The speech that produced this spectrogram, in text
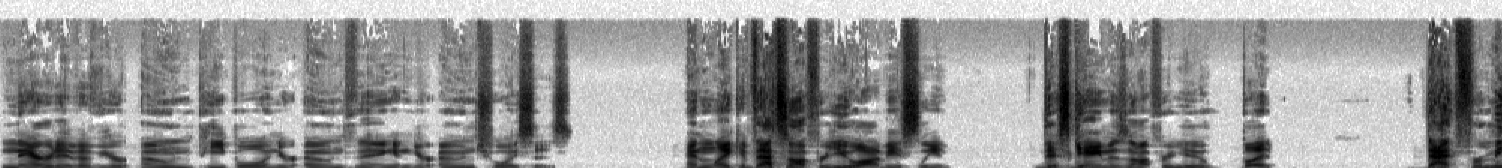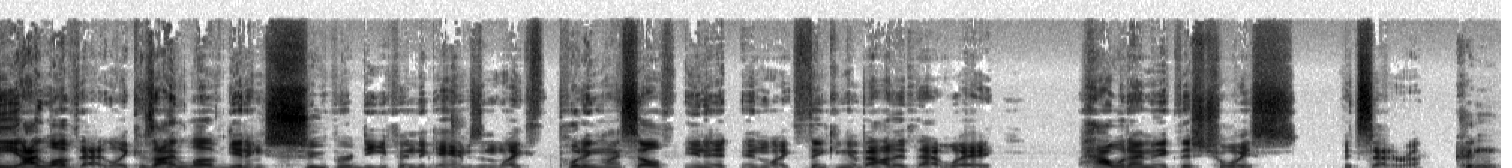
narrative of your own people and your own thing and your own choices. And like, if that's not for you, obviously, this game is not for you. But that for me, I love that. Like, because I love getting super deep into games and like putting myself in it and like thinking about it that way. How would I make this choice, etc. Couldn't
